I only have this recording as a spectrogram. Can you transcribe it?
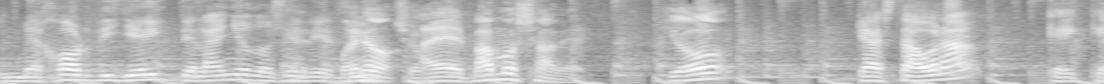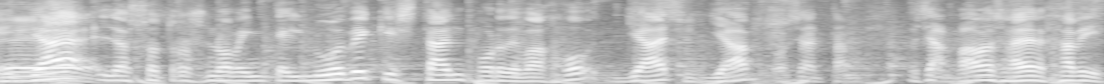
el mejor DJ del año 2018. Bueno, a ver, vamos a ver. Yo, que hasta ahora que, que Eh. ya los otros 99 que están por debajo, ya, ya, o sea, tam- o sea, vamos a ver, Javi.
